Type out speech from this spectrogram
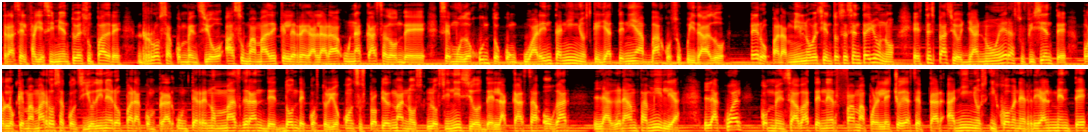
tras el fallecimiento de su padre, Rosa convenció a su mamá de que le regalara una casa donde se mudó junto con 40 niños que ya tenía bajo su cuidado. Pero para 1961 este espacio ya no era suficiente, por lo que mamá Rosa consiguió dinero para comprar un terreno más grande donde construyó con sus propias manos los inicios de la casa hogar la gran familia, la cual comenzaba a tener fama por el hecho de aceptar a niños y jóvenes realmente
